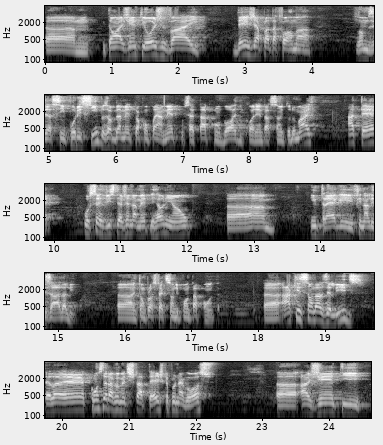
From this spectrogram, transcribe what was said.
Um, então a gente hoje vai desde a plataforma vamos dizer assim, pura e simples, obviamente com acompanhamento, com setup, com board, com orientação e tudo mais, até o serviço de agendamento de reunião uh, entregue e finalizado ali. Uh, então, prospecção de ponta a ponta. Uh, a aquisição das elites ela é consideravelmente estratégica para o negócio. a gente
